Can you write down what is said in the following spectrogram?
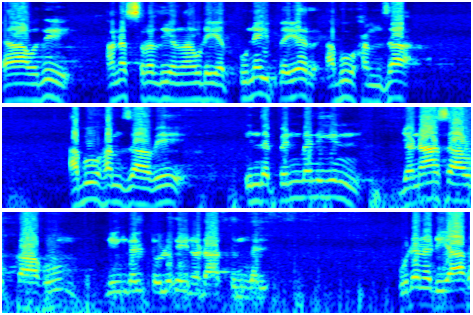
அதாவது அனஸ்ரதியனுடைய புனை பெயர் அபு ஹம்சா. அபு ஹம்சாவே இந்த பெண்மணியின் ஜனாசாவுக்காகவும் நீங்கள் தொழுகை நடாத்துங்கள். உடனடியாக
